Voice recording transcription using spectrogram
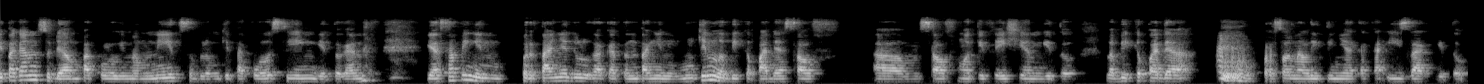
kita kan sudah 45 menit sebelum kita closing gitu kan. ya, saya ingin bertanya dulu kakak tentang ini. Mungkin lebih kepada self um, self motivation gitu. Lebih kepada personalitinya kakak Izak gitu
